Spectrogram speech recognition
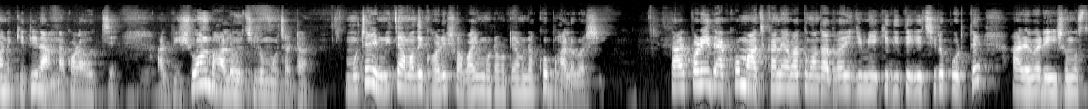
মানে কেটে রান্না করা হচ্ছে। আর ভীষণ ভালো হয়েছিল মোচাটা। মোচা এমনিতে আমাদের ঘরে সবাই মোটামুটি আমরা খুব ভালোবাসি। তারপরেই দেখো মাঝখানে আবার তোমার দাদাভাই যে মেয়েকে দিতে গেছিল পড়তে, আর এবার এই সমস্ত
